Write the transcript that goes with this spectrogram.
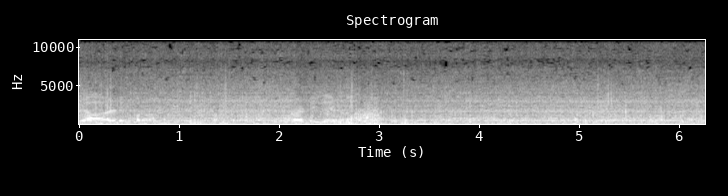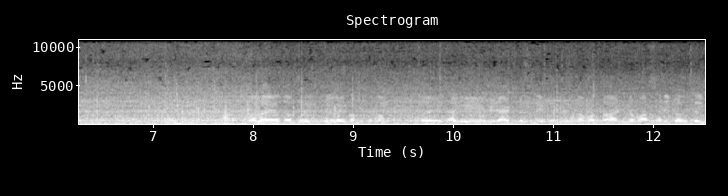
ये आ रहा है टिप्पर पूरा डीजे ही बना दिया। चलो ये तो ग्रीन मिल गई कम से कम तो ये था कि राइट मिलती फिर थोड़ा पड़ता अंडर पास से निकलते ही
